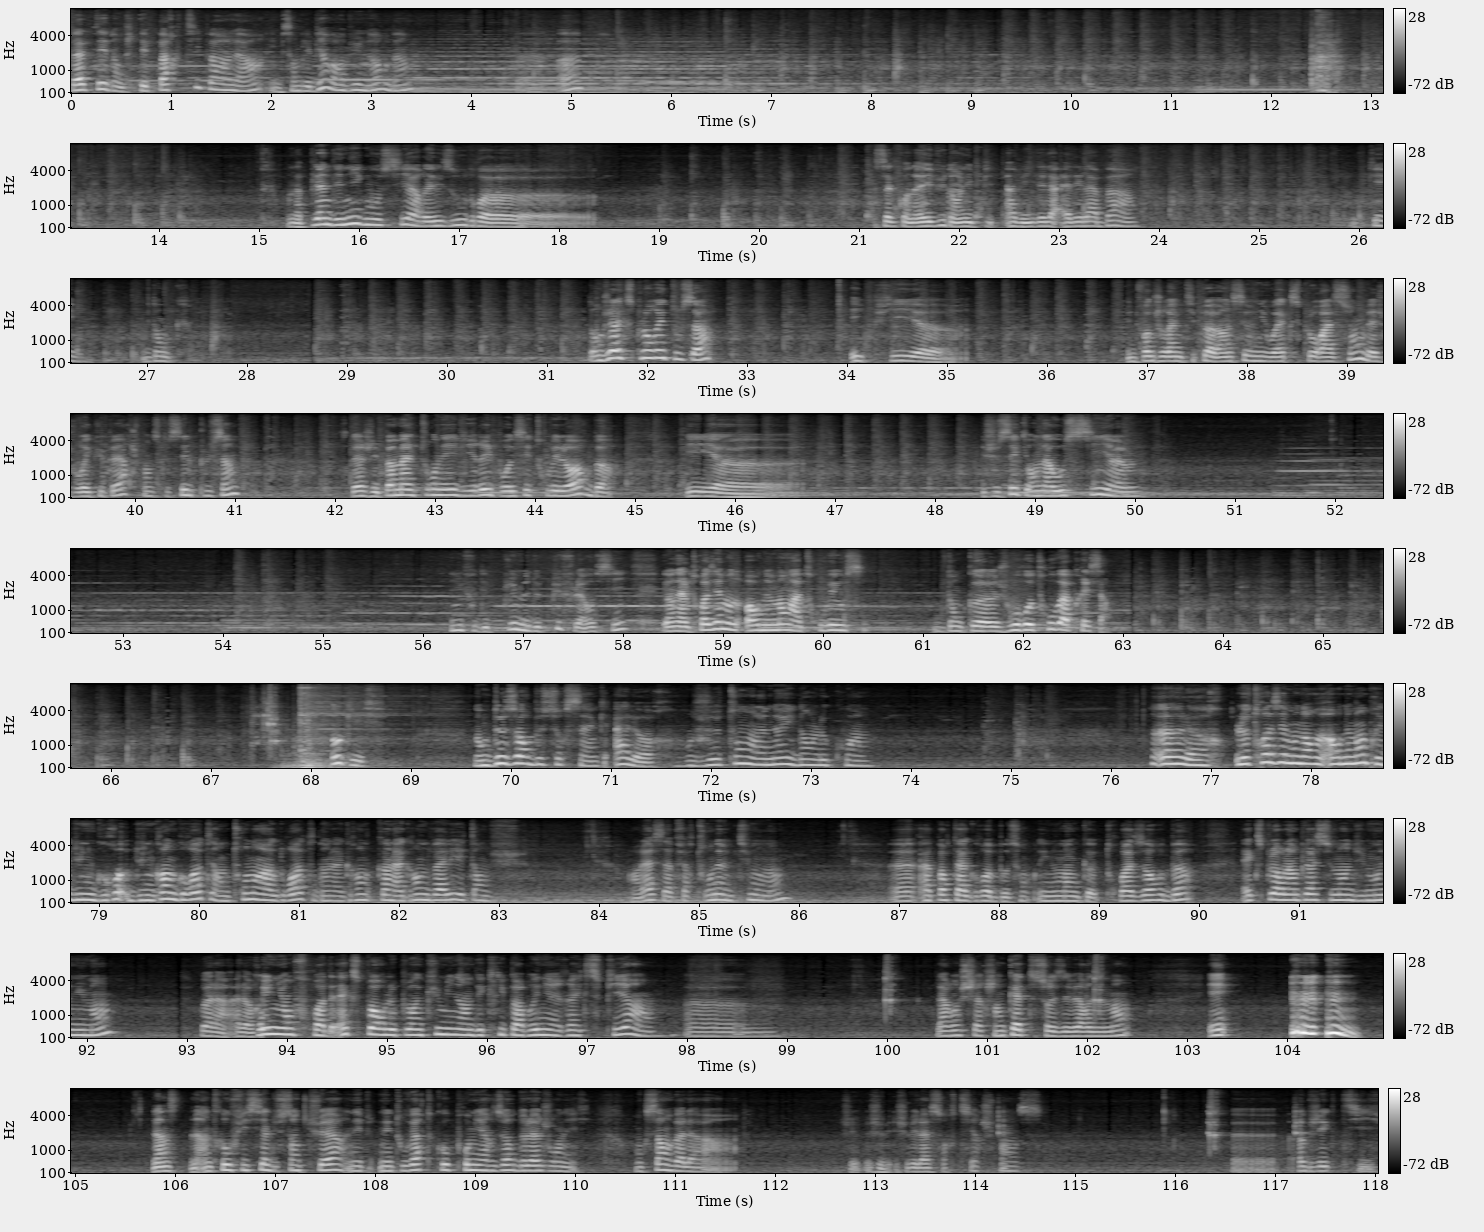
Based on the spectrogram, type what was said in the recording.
Donc j'étais partie par là. Il me semblait bien avoir vu une orbe. hein. Euh, hop. On a plein d'énigmes aussi à résoudre. euh, Celle qu'on avait vue dans les... Ah mais il est là, elle est là-bas. hein. Ok. Donc. Donc j'ai exploré tout ça. Et puis, euh, une fois que j'aurai un petit peu avancé au niveau exploration, ben, je vous récupère. Je pense que c'est le plus simple. Que là, j'ai pas mal tourné, viré pour essayer de trouver l'orbe. Et euh, je sais qu'on a aussi... euh, il faut des plumes de puff là aussi. Et on a le troisième ornement à trouver aussi. Donc euh, je vous retrouve après ça. Ok. Donc deux orbes sur 5. Alors, jetons un œil dans le coin. Alors, le troisième or- ornement près d'une grande grotte en tournant à droite quand la grande vallée est en vue. Alors là, ça va faire tourner un petit moment. Euh, apporte à grotte, il nous manque trois orbes. Explore l'emplacement du monument. Voilà, alors réunion froide. Explore le point culminant décrit par Brigny et Respire. Euh, la recherche, enquête sur les événements. Et l'en- l'entrée officielle du sanctuaire n'est- n'est ouverte qu'aux premières heures de la journée. Donc ça, on va la... je, vais la sortir, je pense. Euh, objectif.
